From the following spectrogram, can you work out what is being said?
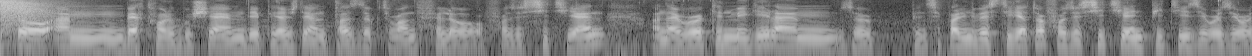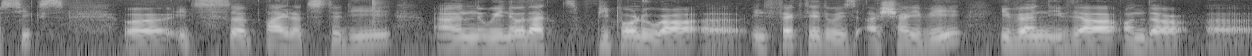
So I'm Bertrand Lebouché, I'm the PhD and postdoctoral fellow for the CTN, and I work in McGill. I'm the principal investigator for the CTN PT006. Uh, it's a pilot study, and we know that people who are uh, infected with HIV, even if they are under uh,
